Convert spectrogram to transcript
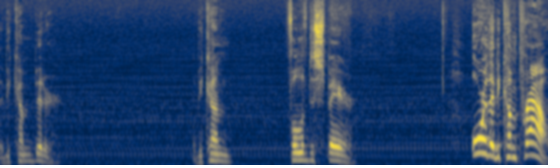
They become bitter. They become full of despair. Or they become proud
